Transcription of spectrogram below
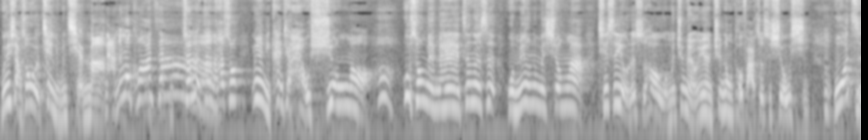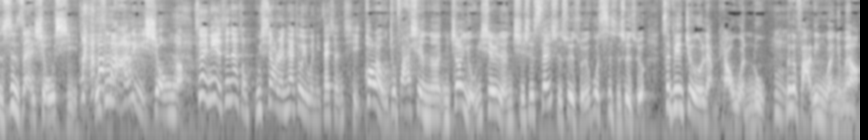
我就想说，我有欠你们钱吗？哪那么夸张？真的真的，他说，因为你看起来好凶哦。我说，妹妹，真的是我没有那么凶啊。其实有的时候我们去美容院去弄头发的时候是休息，我只是在休息，我是哪里凶了？所以你也是那种不笑人家就以为你在生气。后来我就发现呢，你知道有一些人其实三十岁左右或四十岁左右，这边就有两条纹路，嗯，那个法令纹有没有？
